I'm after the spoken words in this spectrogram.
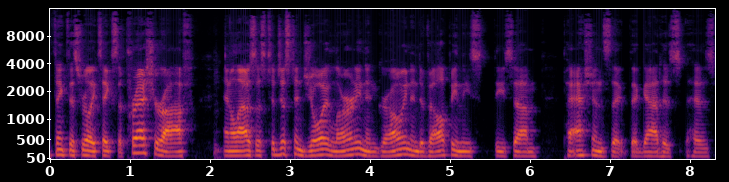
I think this really takes the pressure off and allows us to just enjoy learning and growing and developing these these um, passions that, that God has has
